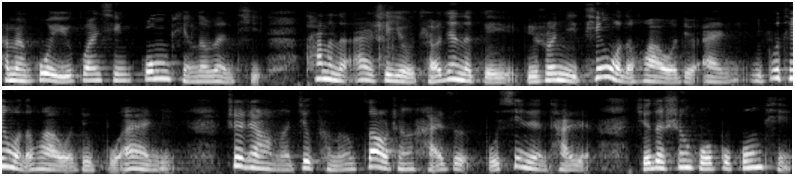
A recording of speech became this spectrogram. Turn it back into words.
他们过于关心公平的问题，他们的爱是有条件的给予，比如说你听我的话，我就爱你；你不听我的话，我就不爱你。这样呢，就可能造成孩子不信任他人，觉得生活不公平，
